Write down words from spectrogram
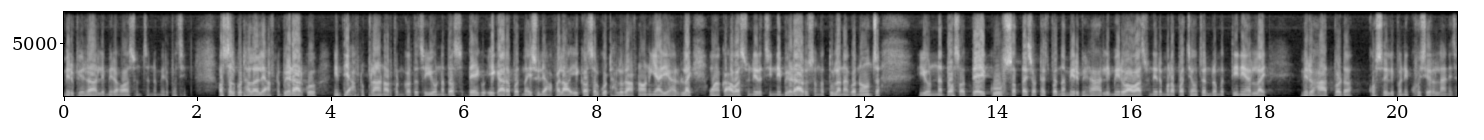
मेरो भेडाहरूले मेरो आवाज सुन्छन् र मेरो पछि असल गोठालाले आफ्नो भेडाहरूको निम्ति आफ्नो प्राण अर्पण गर्दछ। यो दस अध्यायको एघार पदमा यसोले आफैलाई एक असल गोठालो र आफ्नो अनुयायीहरूलाई उहाँको आवाज सुनेर चिन्ने भेडाहरूसँग तुलना गर्नुहुन्छ। यो दस अध्यायको सत्ताइस अठाइस पदमा मेरो भेडाहरूले मेरो आवाज सुनेर मलाई पछ्याउँछन् र म तिनीहरूलाई मेरो हातबाट कसैले पनि खोसेर लानेछ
